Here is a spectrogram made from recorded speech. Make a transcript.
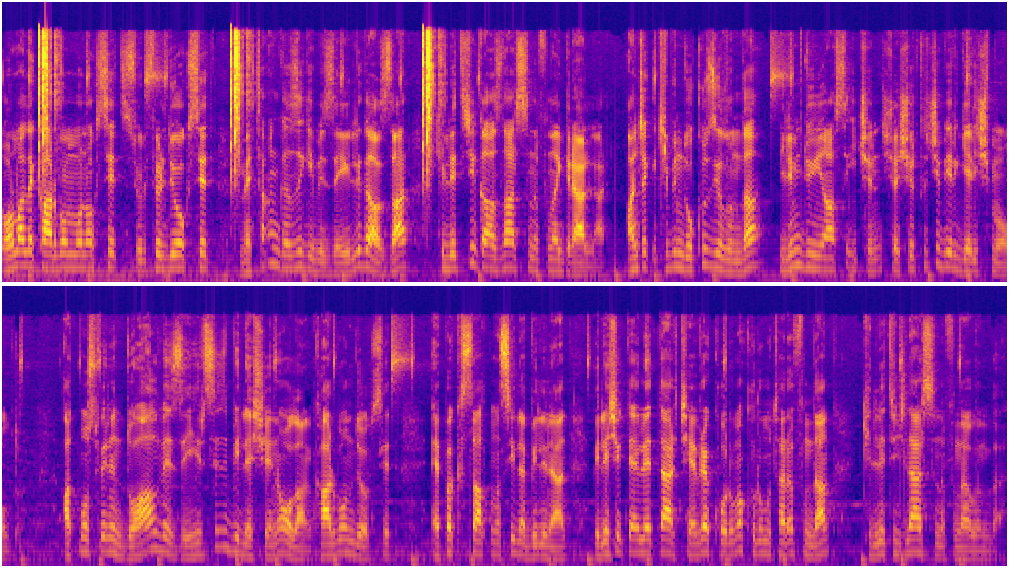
Normalde karbon monoksit, sülfür dioksit, metan gazı gibi zehirli gazlar kirletici gazlar sınıfına girerler. Ancak 2009 yılında bilim dünyası için şaşırtıcı bir gelişme oldu. Atmosferin doğal ve zehirsiz bileşeni olan karbondioksit, EPA kısaltmasıyla bilinen Birleşik Devletler Çevre Koruma Kurumu tarafından kirleticiler sınıfına alındı.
